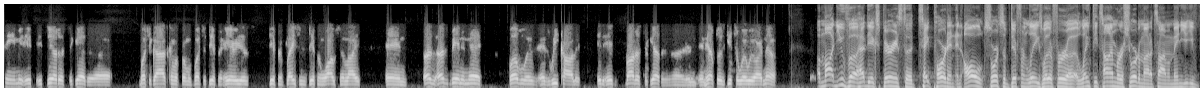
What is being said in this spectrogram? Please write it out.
team, it, it, it gelled us together. Bunch of guys coming from a bunch of different areas, different places, different walks in life, and us, us being in that bubble, as, as we call it, it, it brought us together uh, and, and helped us get to where we are now. Ahmad, you've uh, had the experience to take part in, in all sorts of different leagues, whether for a lengthy time or a short amount of time. I mean, you, have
